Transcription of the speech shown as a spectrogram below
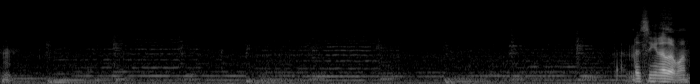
Hmm. I'm missing another one.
